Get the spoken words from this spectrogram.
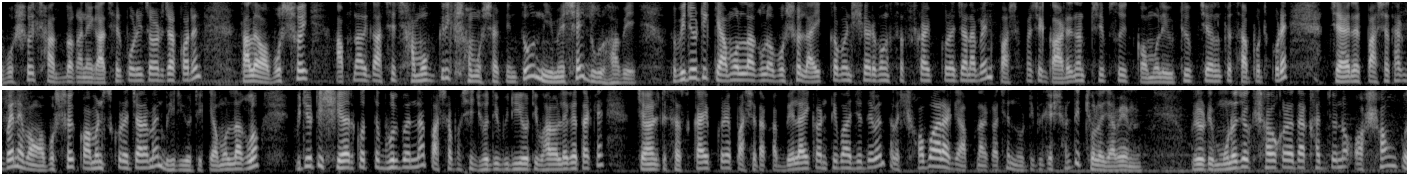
অবশ্যই ছাদ বাগানে গাছের পরিচর্যা করেন, তাহলে অবশ্যই আপনার গাছের সামগ্রিক সমস্যা কিন্তু নিমেষেই দূর হবে। তো ভিডিওটি কেমন লাগল অবশ্যই লাইক কমেন্ট শেয়ার এবং সাবস্ক্রাইব করে জানাবেন। পাশাপাশি gardener trips with Kamal YouTube চ্যানেলকে সাপোর্ট করে চ্যানেলের পাশে থাকবেন এবং অবশ্যই কমেন্টস করে জানাবেন ভিডিওটি কেমন লাগল। ভিডিওটি শেয়ার করতে ভুলবেন না, পাশাপাশি যদি ভিডিওটি ভালো লেগে থাকে চ্যানেলটি সাবস্ক্রাইব করে পাশে থাকা বেল আইকনটি বাজিয়ে দেবেন, তাহলে সবার আগে আপনার কাছে নোটিফিকেশনটি চলে যাবেন ভিডিওটি মনোযোগ সহকারে দেখার জন্য অসংখ্য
